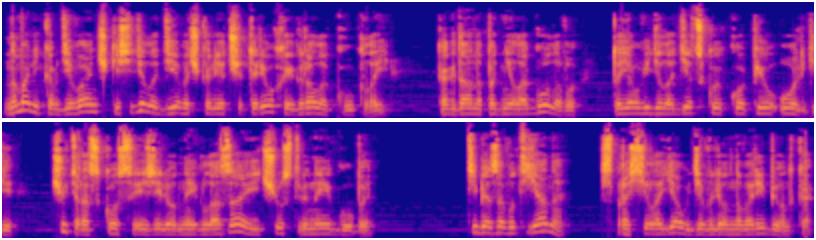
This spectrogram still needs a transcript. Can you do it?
На маленьком диванчике сидела девочка лет четырех и играла куклой. Когда она подняла голову, то я увидела детскую копию Ольги, чуть раскосые зеленые глаза и чувственные губы. «Тебя зовут Яна?» – спросила я удивленного ребенка.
